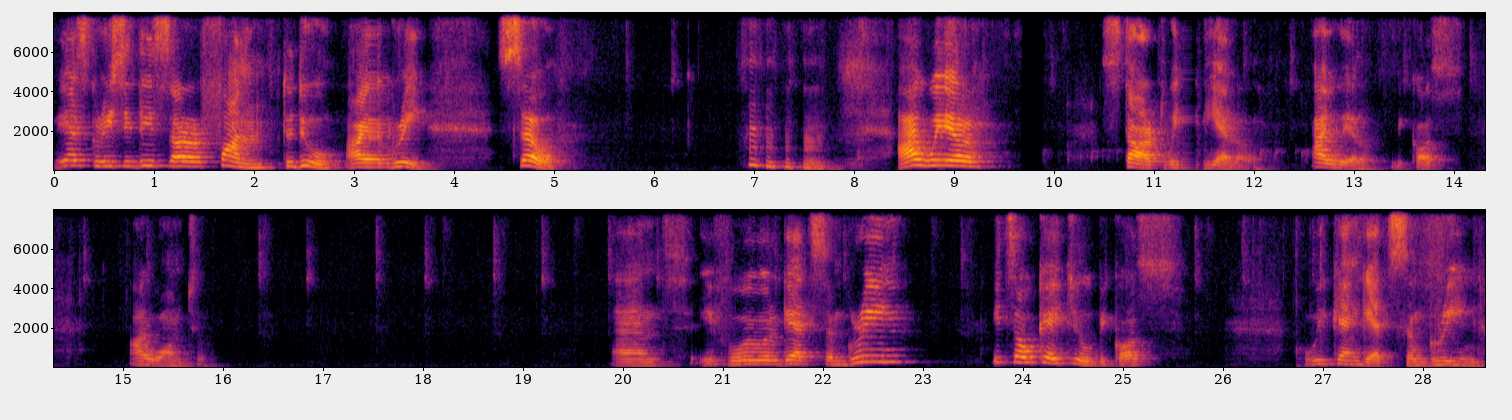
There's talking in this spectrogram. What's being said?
Yes, Chrissy, these are fun to do. I agree. So, I will start with yellow. I will, because I want to. And if we will get some green, it's okay too, because we can get some green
